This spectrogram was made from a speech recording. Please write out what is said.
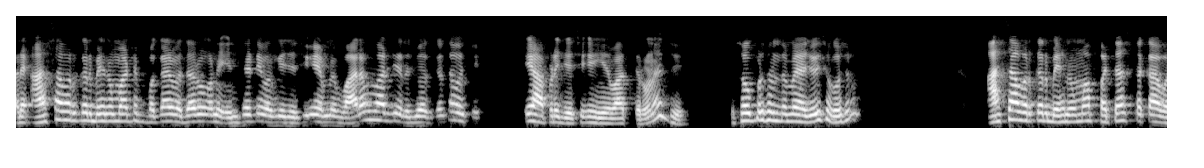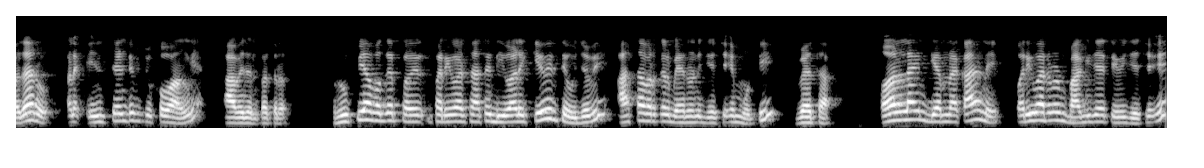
અને આશા વર્કર બહેનો માટે પગાર વધારો અને ઇન્સેન્ટિવ અંગે જે છે એ એમને વારંવાર જે રજૂઆત કરતા હોય છે, એ આપણે જે છે અહીંયા વાત કરવાના છે. સૌપ્રથમ તમે આ જોઈ શકો છો, આશા વર્કર બહેનોમાં પચાસ ટકા વધારો અને ઇન્સેન્ટિવ ચૂકવવા અંગે આવેદનપત્ર. રૂપિયા વગર પરિવાર સાથે દિવાળી કેવી રીતે ઉજવવી? આશા વર્કર બહેનોની જે છે એ મોટી વ્યથા. ઓનલાઈન ગેમના કારણે પરિવાર પણ ભાગી જાય તેવી જે છે એ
